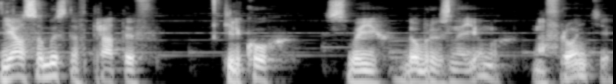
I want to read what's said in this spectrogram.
Я особисто втратив кількох своїх добрих знайомих на фронті,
